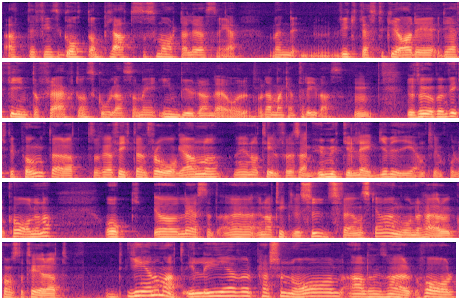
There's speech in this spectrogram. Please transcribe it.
att det finns gott om plats och smarta lösningar. Men viktigast tycker jag det, det är fint och fräscht och en skola som är inbjudande och, och där man kan trivas. Mm. Du tog upp en viktig punkt där. Att, jag fick den frågan vid något tillfälle. Så här, hur mycket lägger vi egentligen på lokalerna? Och jag läste eh, en artikel i Sydsvenskan angående det här och konstaterade att genom att elever, personal, allt sånt här har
